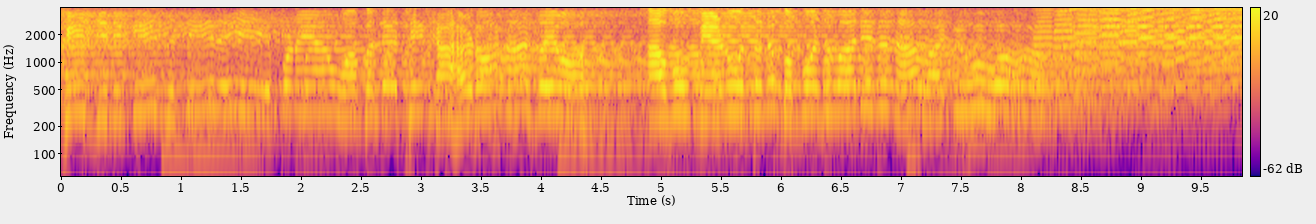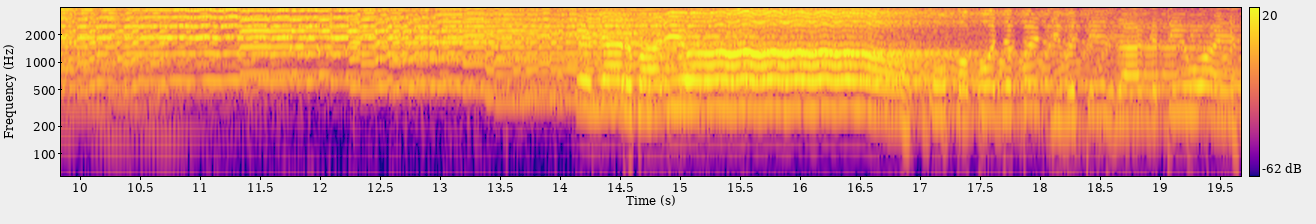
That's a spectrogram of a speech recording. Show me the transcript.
આખી જિંદગી જતી રહી પણ આ ભલેથી ખાડો ના જયો આવું મેણું તને બમોજવાની ને વાગ્યું હોય. કે લ્યાર બારીઓ, હું જીવતી જાગતી હોય,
